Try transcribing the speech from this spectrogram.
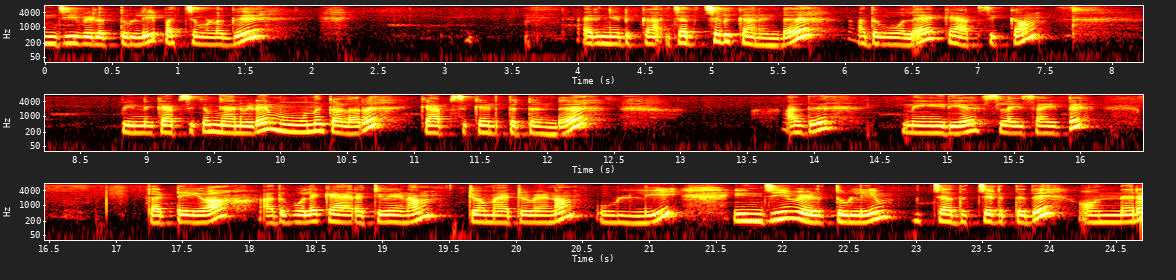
ഇഞ്ചി വെളുത്തുള്ളി പച്ചമുളക് അരിഞ്ഞെടുക്കാൻ ചതച്ചെടുക്കാനുണ്ട്. അതുപോലെ ക്യാപ്സിക്കം പിന്നെ ക്യാപ്സിക്കം ഞാനിവിടെ മൂന്ന് കളറ് ക്യാപ്സിക്കം എടുത്തിട്ടുണ്ട്. അത് നേരിയ സ്ലൈസായിട്ട് കട്ട് ചെയ്യുക. അതുപോലെ ക്യാരറ്റ് വേണം ടൊമാറ്റോ വേണം ഉള്ളി ഇഞ്ചിയും വെളുത്തുള്ളിയും ചതച്ചെടുത്തത് ഒന്നര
